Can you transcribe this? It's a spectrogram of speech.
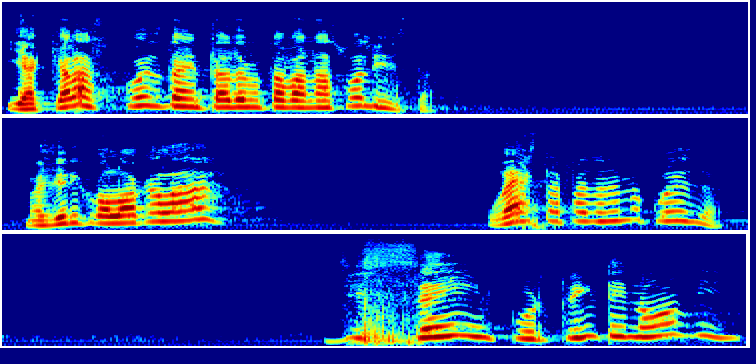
e aquelas coisas da entrada não estavam na sua lista. Mas ele coloca lá. O extra faz a mesma coisa. De 100 por 39.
